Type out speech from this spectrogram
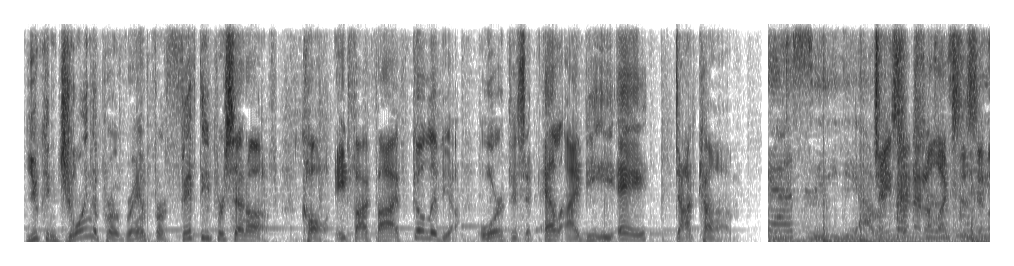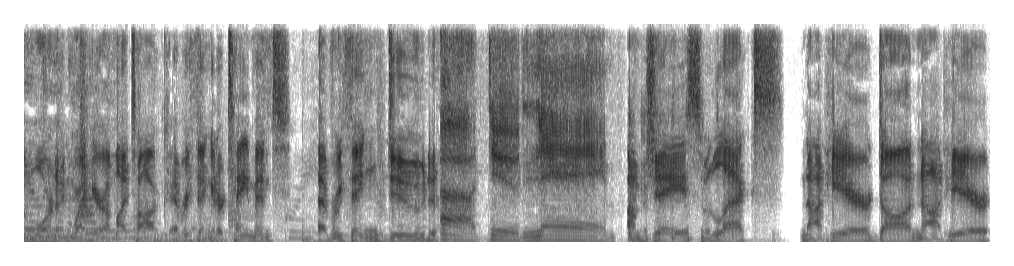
you can join the program for 50% off. Call 855 GO Livea or visit livea.com. Jason and Alexis in the morning, right here on My Talk. Everything entertainment, everything dude. Oh, dude, lame. I'm Jace with Lex. Not here. Dawn, not here.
